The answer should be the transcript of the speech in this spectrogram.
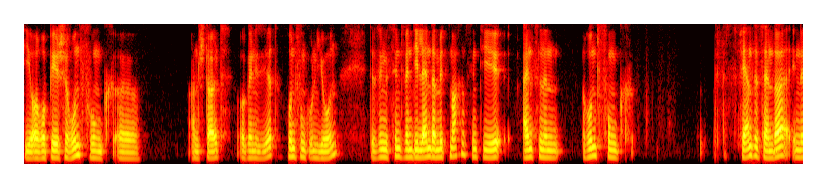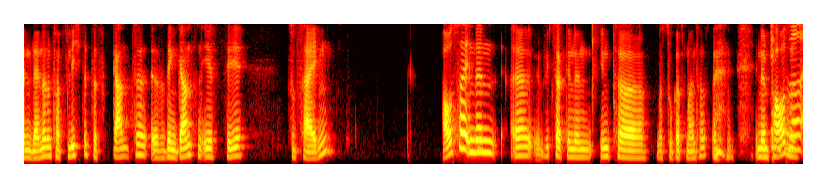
die Europäische Rundfunkanstalt äh, organisiert, Rundfunkunion. Deswegen sind, wenn die Länder mitmachen, sind die einzelnen Rundfunk-Fernsehsender in den Ländern verpflichtet, das Ganze, also den ganzen ESC zu zeigen. Außer in den, äh, wie gesagt, in den Inter, was du gerade gemeint hast, in den Pausen. Interval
